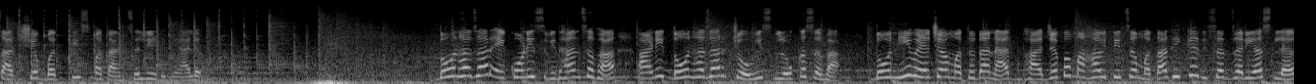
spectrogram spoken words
सातशे बत्तीस मतांचं लीड मिळालं. दोन हजार एकोणीस विधानसभा आणि दोन हजार चोवीस लोकसभा. दोन्ही वेळच्या मतदानात भाजप महायुतीचं मताधिक्य दिसत जरी असलं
